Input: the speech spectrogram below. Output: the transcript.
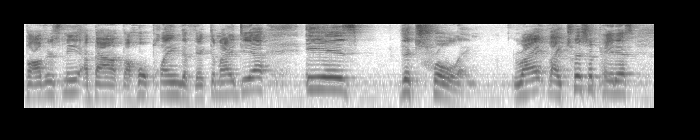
bothers me about the whole playing the victim idea is the trolling, right? Like Trisha Paytas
